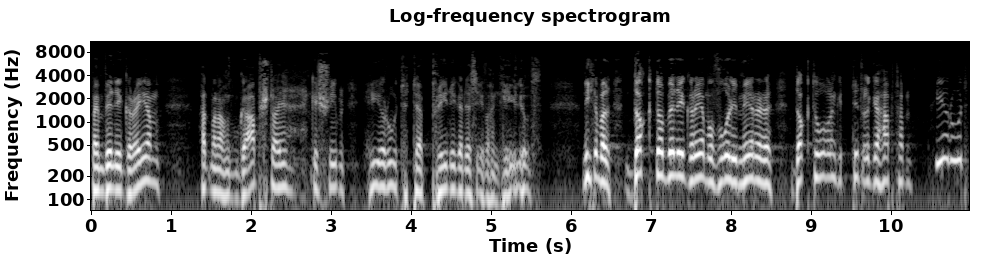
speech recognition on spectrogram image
Beim Billy Graham hat man auf dem Grabstein geschrieben, hier ruht der Prediger des Evangeliums. Nicht einmal Dr. Billy Graham, obwohl die mehrere Doktorentitel gehabt haben. Hier ruht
